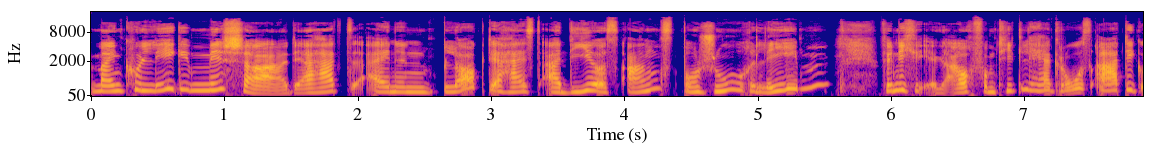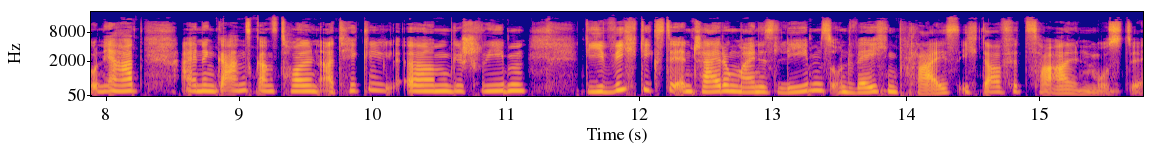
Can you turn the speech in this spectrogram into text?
mein Kollege Mischa, der hat einen Blog, der heißt Adios Angst, Bonjour Leben. Finde ich auch vom Titel her großartig. Und er hat einen ganz, ganz tollen Artikel ähm, geschrieben. Die wichtigste Entscheidung meines Lebens und welchen Preis ich dafür zahlen musste.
